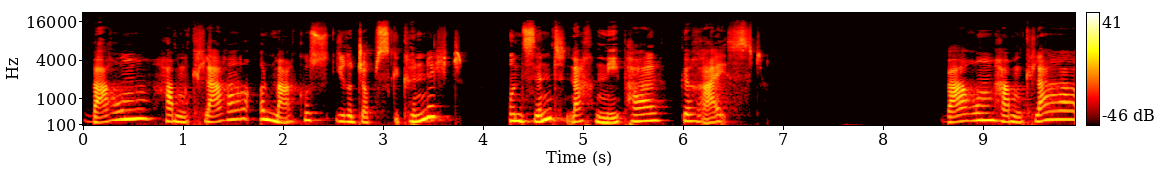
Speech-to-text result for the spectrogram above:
Warum haben Clara und Markus ihre Jobs gekündigt und sind nach Nepal gereist? Warum haben Clara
